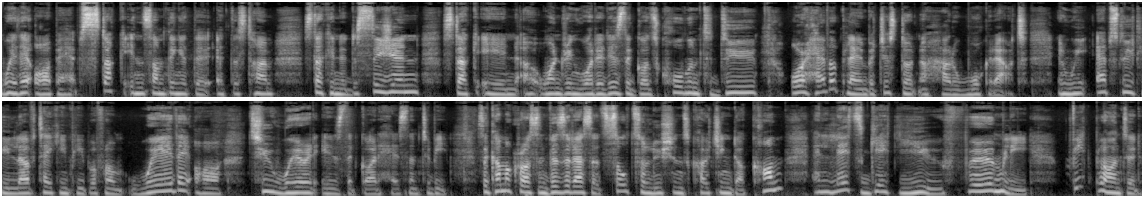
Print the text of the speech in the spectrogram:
where they are perhaps stuck in something at the at this time, stuck in a decision, stuck in uh, wondering what it is that God's called them to do, or have a plan but just don't know how to walk it out. And we absolutely love taking people from where they are to where it is that God has them to be. So come across and visit us at saltsolutionscoaching.com and let's get you firmly feet planted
